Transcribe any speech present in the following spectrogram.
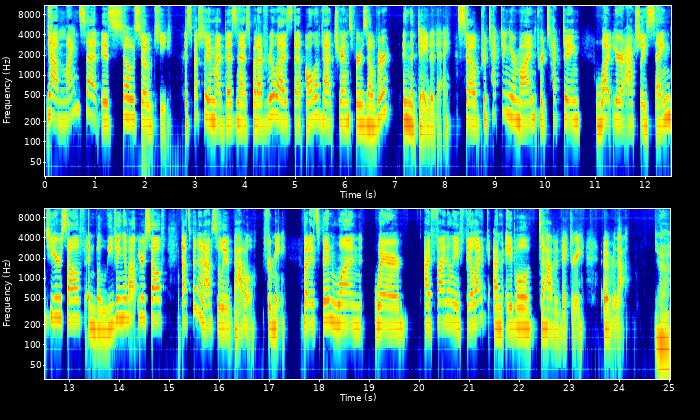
yeah, mindset is so, so key, especially in my business. But I've realized that all of that transfers over in the day to day. So, protecting your mind, protecting what you're actually saying to yourself and believing about yourself, that's been an absolute battle for me. But it's been one where I finally feel like I'm able to have a victory over that. Yeah.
